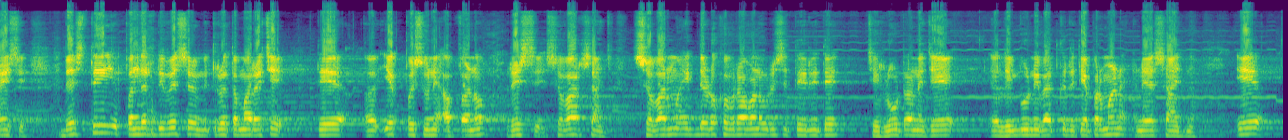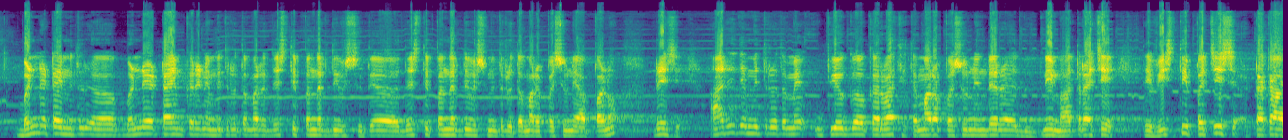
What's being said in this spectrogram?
રહેશે? દસથી પંદર દિવસ મિત્રો તમારે છે તે એક પશુને આપવાનો રહેશે. સવાર સાંજ. સવારમાં એક દડો ખવડાવવાનો રહેશે તે રીતે. જે લોટ અને જે લીંબુની વાત કરી તે પ્રમાણે અને સાંજનો. એ બંને ટાઈમ મિત્રો બંને ટાઈમ કરીને મિત્રો તમારે દસથી પંદર દિવસ દસથી પંદર દિવસ મિત્રો તમારે પશુને આપવાનો રહેશે. આ રીતે મિત્રો તમે ઉપયોગ કરવાથી તમારા પશુની અંદર દૂધની માત્રા છે તે વીસથી પચીસ ટકા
